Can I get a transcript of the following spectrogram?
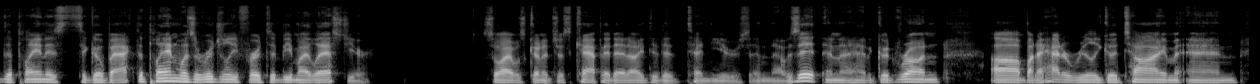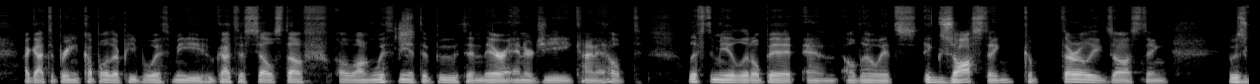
the plan is to go back. The plan was originally for it to be my last year. So I was going to just cap it at I did it 10 years and that was it. And I had a good run. Uh, but I had a really good time, and I got to bring a couple other people with me who got to sell stuff along with me at the booth, and their energy kind of helped lift me a little bit. And although it's exhausting, thoroughly exhausting, it was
